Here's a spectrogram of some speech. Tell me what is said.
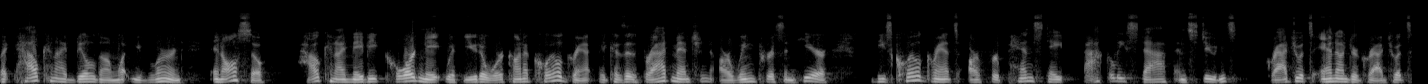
but how can I build on what you've learned? And also, how can I maybe coordinate with you to work on a COIL grant? Because as Brad mentioned, our wing person here, these COIL grants are for Penn State faculty, staff, and students, graduates and undergraduates,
